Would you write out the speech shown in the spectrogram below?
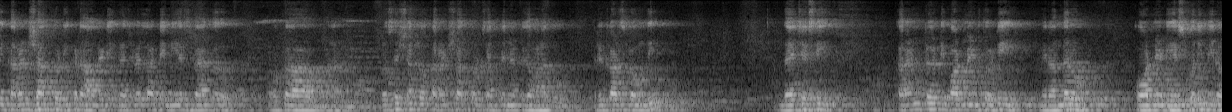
ఈ కరెంట్ షాక్ తోటి ఇక్కడ ఆల్రెడీ గజ్వెల్ల టెన్ ఇయర్స్ బ్యాక్ ఒక మనం ప్రొసెషన్లో కరెంట్ షాక్ తోటి చనిపోయినట్టుగా మనకు రికార్డ్స్లో ఉంది. దయచేసి కరెంట్ డిపార్ట్మెంట్ తోటి మీరందరూ కోఆర్డినేట్ చేసుకొని మీరు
